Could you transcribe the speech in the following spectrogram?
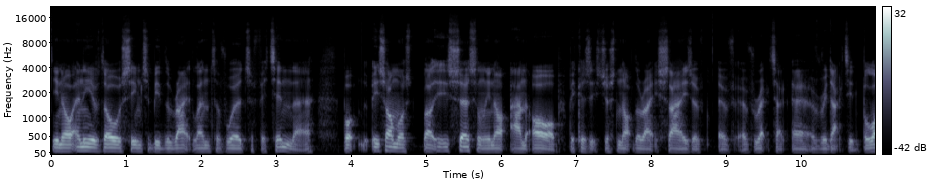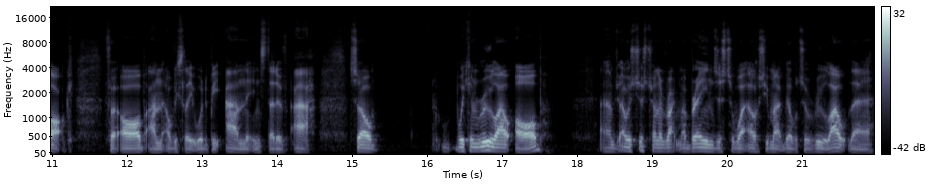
You know, any of those seem to be the right length of word to fit in there. But it's almost well, it's certainly not an orb because it's just not the right size of of of, recta- uh, of redacted block for orb, and obviously it would be an instead of a. So we can rule out orb um, I was just trying to rack my brains as to what else you might be able to rule out there,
